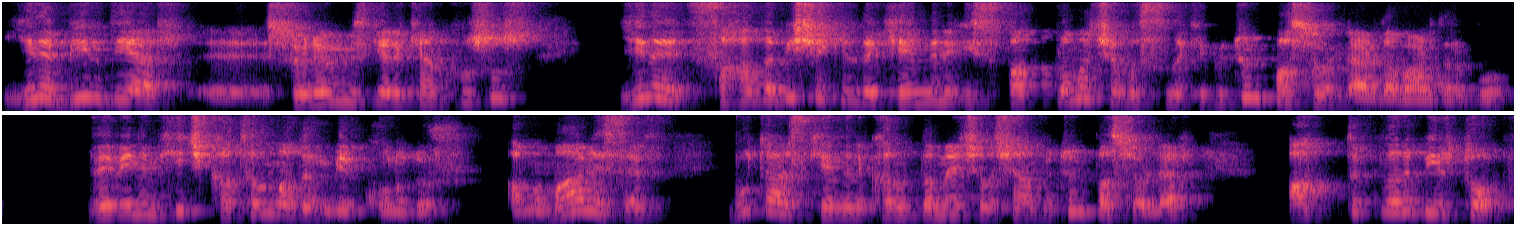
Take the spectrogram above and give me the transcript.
Yine bir diğer e, söylememiz gereken husus yine sahada bir şekilde kendini ispatlama çabasındaki bütün pasörlerde vardır bu. Ve benim hiç katılmadığım bir konudur. Ama maalesef bu tarz kendini kanıtlamaya çalışan bütün pasörler attıkları bir top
